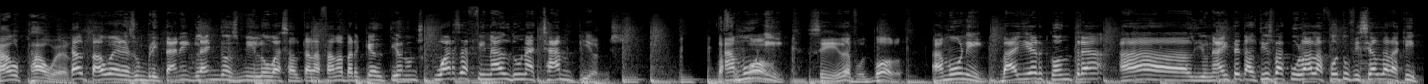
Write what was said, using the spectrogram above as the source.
Cal Power. Cal Power és un britànic, l'any 2001 va saltar a la fama perquè el tio en uns quarts de final d'una Champions. De a futbol. Múnich, sí, de futbol. A Múnich, Bayern contra el United. El tio es va colar la foto oficial de l'equip.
